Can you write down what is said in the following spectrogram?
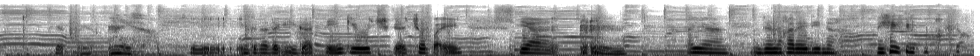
si, ay, si Ingrid Igat. Thank you, Ch- Chopain. Yan. Ayan, hindi na ka-ready na. Nahihilo kayo.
